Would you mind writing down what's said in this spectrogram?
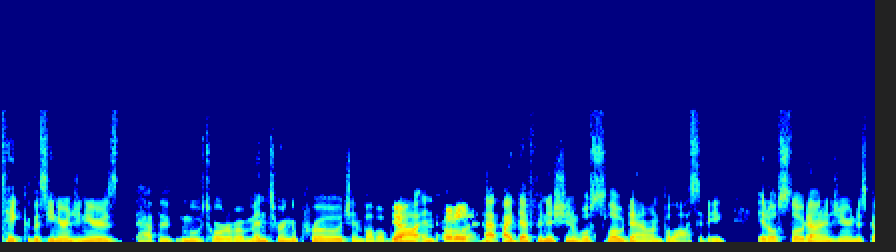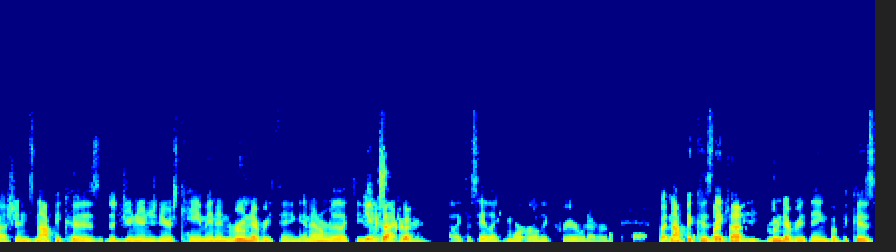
take the senior engineers have to move toward a mentoring approach and blah blah Yeah. blah and totally. that by definition will slow down velocity. It'll slow down engineering discussions, not because the junior engineers came in and ruined everything. And I don't really like to use Exactly. I like to say like more early career or whatever. But not because Like they came that. in and ruined everything, but because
